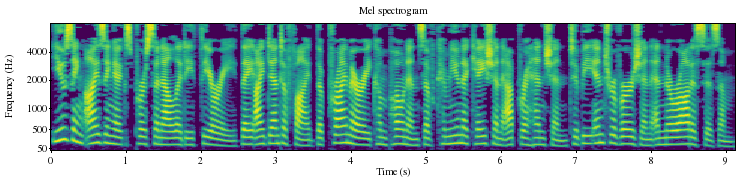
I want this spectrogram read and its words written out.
Using Eysenck's personality theory they identified the primary components of communication apprehension to be introversion and neuroticism.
